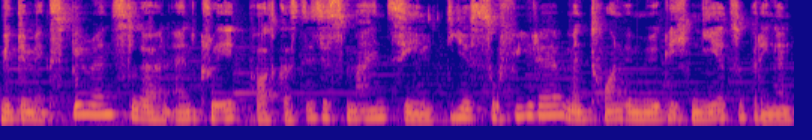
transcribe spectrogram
Mit dem Experience, Learn and Create Podcast ist es mein Ziel, dir so viele Mentoren wie möglich näher zu bringen,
